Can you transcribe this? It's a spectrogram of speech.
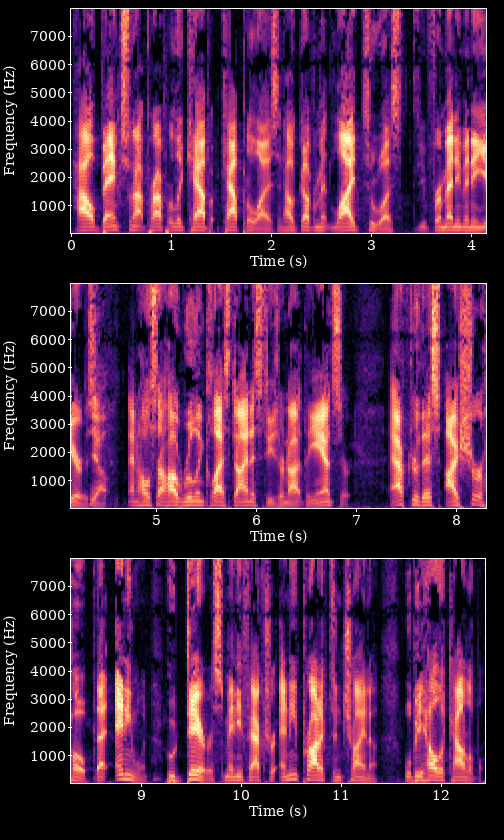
how banks are not properly cap- capitalized and how government lied to us for many many years, yeah. and also how ruling class dynasties are not the answer. After this, I sure hope that anyone who dares manufacture any product in China will be held accountable.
